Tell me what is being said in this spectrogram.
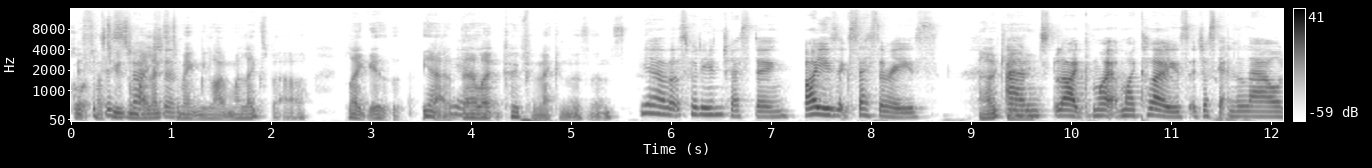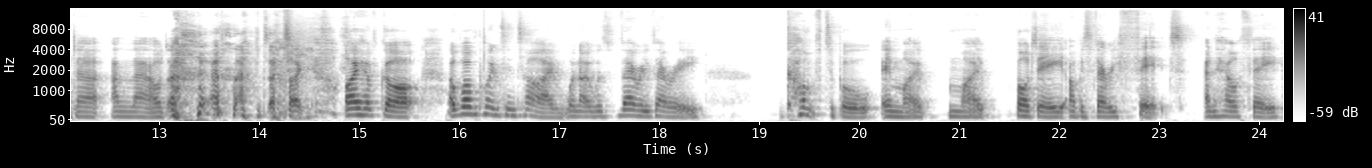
got It's tattoos on my legs to make me like my legs better. Like it, yeah, Yeah. they're like coping mechanisms. yeah, that's really interesting. I use accessories. Okay. And like my my clothes are just getting louder and louder and louder. Like I have got at one point in time when I was very very comfortable in my my body, I was very fit and healthy.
